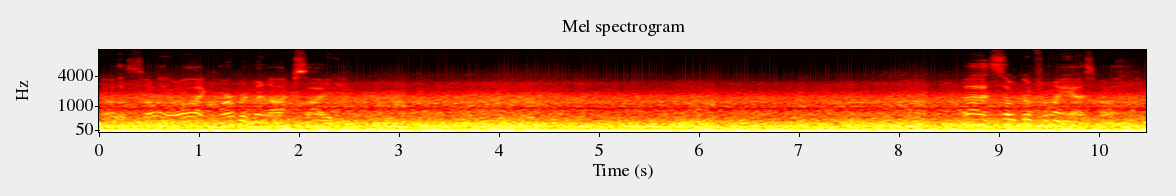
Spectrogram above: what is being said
Oh, the smelling of all that carbon monoxide. Ah, it's so good for my asthma.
